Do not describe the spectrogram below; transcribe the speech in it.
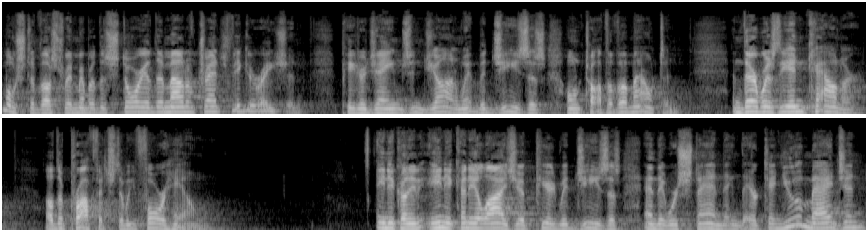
Most of us remember the story of the Mount of Transfiguration. Peter, James, and John went with Jesus on top of a mountain. And there was the encounter of the prophets before him. Enoch and Elijah appeared with Jesus and they were standing there. Can you imagine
